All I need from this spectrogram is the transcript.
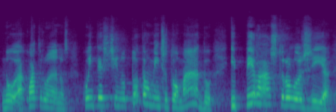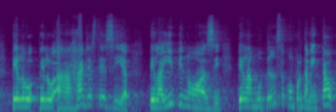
no, há quatro anos, com o intestino totalmente tomado, e pela astrologia, pelo, pelo, a radiestesia, pela hipnose, pela mudança comportamental,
